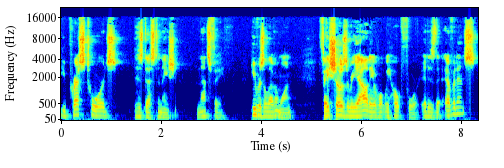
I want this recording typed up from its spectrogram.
he pressed towards his destination. And that's faith. Hebrews 11, 1. Faith shows the reality of what we hope for. It is the evidence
